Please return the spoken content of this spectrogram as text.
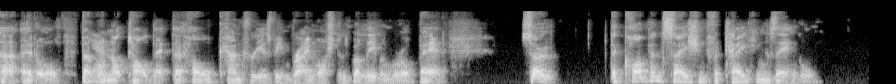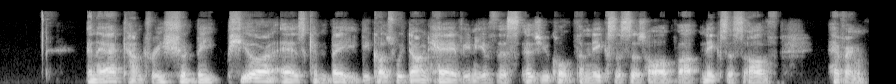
uh, at all. But yeah. we're not told that. The whole country has been brainwashed into believing we're all bad. So the compensation for takings angle in our country should be pure as can be because we don't have any of this, as you call it, the nexus of uh, nexus of having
